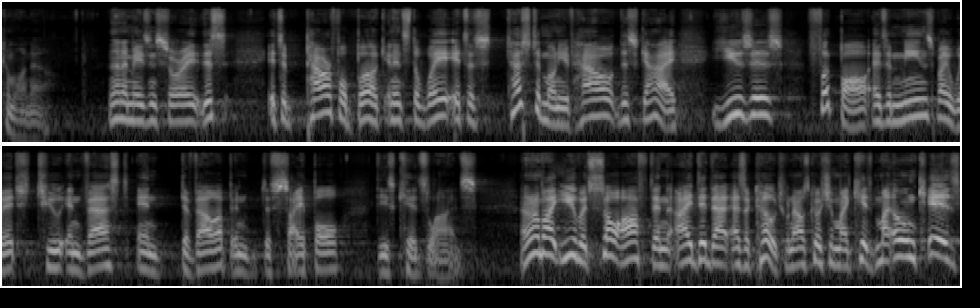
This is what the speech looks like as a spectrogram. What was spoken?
Come on now. Isn't that an amazing story? This, it's a powerful book, and it's the way, it's a testimony of how this guy uses football as a means by which to invest and develop and disciple these kids' lives. I don't know about you, but so often I did that as a coach when I was coaching my kids. My own kids,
